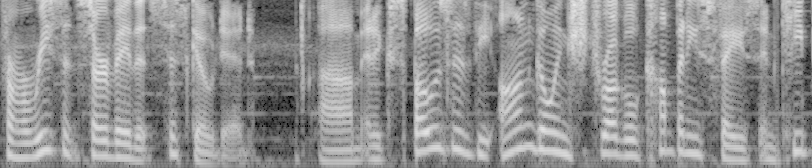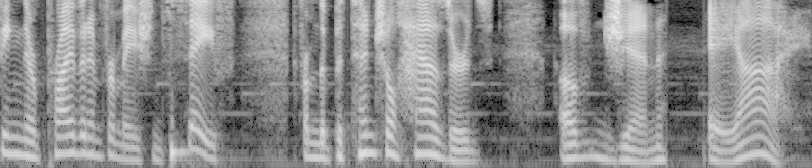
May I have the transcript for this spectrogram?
from a recent survey that Cisco did. Um, it exposes the ongoing struggle companies face in keeping their private information safe from the potential hazards of Gen AI.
